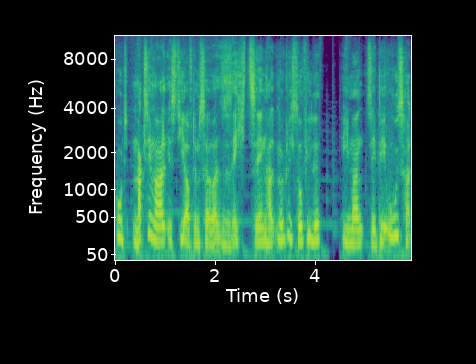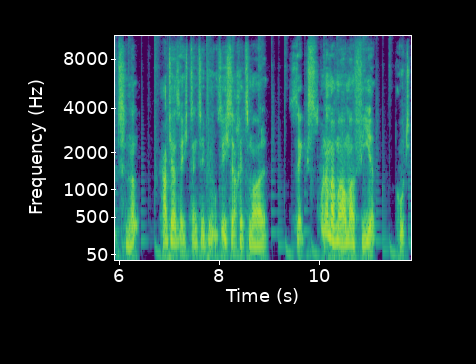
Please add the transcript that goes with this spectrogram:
Gut, maximal ist hier auf dem Server 16 halt möglich, so viele wie man CPUs hat. Ne? Hat ja 16 CPUs. Ich sag jetzt mal 6. Oder machen wir auch mal 4. Gut.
